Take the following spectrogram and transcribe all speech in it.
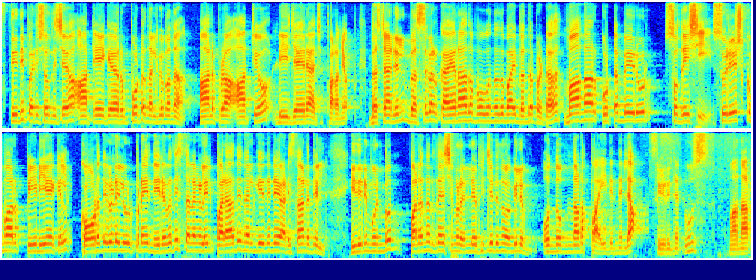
സ്ഥിതി പരിശോധിച്ച് ആർ ടി ഐക്ക് റിപ്പോർട്ട് നൽകുമെന്ന് Alappuzha R T O D Jayaraj പറഞ്ഞു. ബസ് സ്റ്റാൻഡിൽ ബസ്സുകൾ കയറാതെ പോകുന്നതുമായി ബന്ധപ്പെട്ട് മാന്നാർ കുട്ടമ്പേരൂർ സ്വദേശി സുരേഷ് കുമാർ പി ഡി എക്കൽ കോടതികളിൽ ഉൾപ്പെടെ നിരവധി സ്ഥലങ്ങളിൽ പരാതി നൽകിയതിന്റെ അടിസ്ഥാനത്തിൽ ഇതിനു മുൻപും പല നിർദ്ദേശങ്ങളും ലഭിച്ചിരുന്നുവെങ്കിലും ഒന്നും നടപ്പായിരുന്നില്ല. C D net news Mannar.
